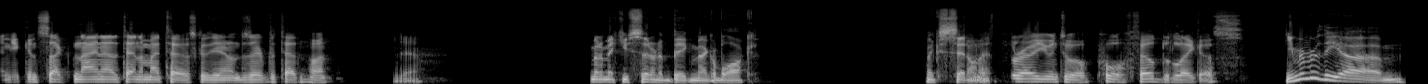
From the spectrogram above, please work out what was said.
and you can suck nine out of ten of my toes because you don't deserve the tenth one. Yeah. I'm gonna make you sit on a big mega block. Like sit I'm on it. throw you into a pool filled with Legos. You remember the um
